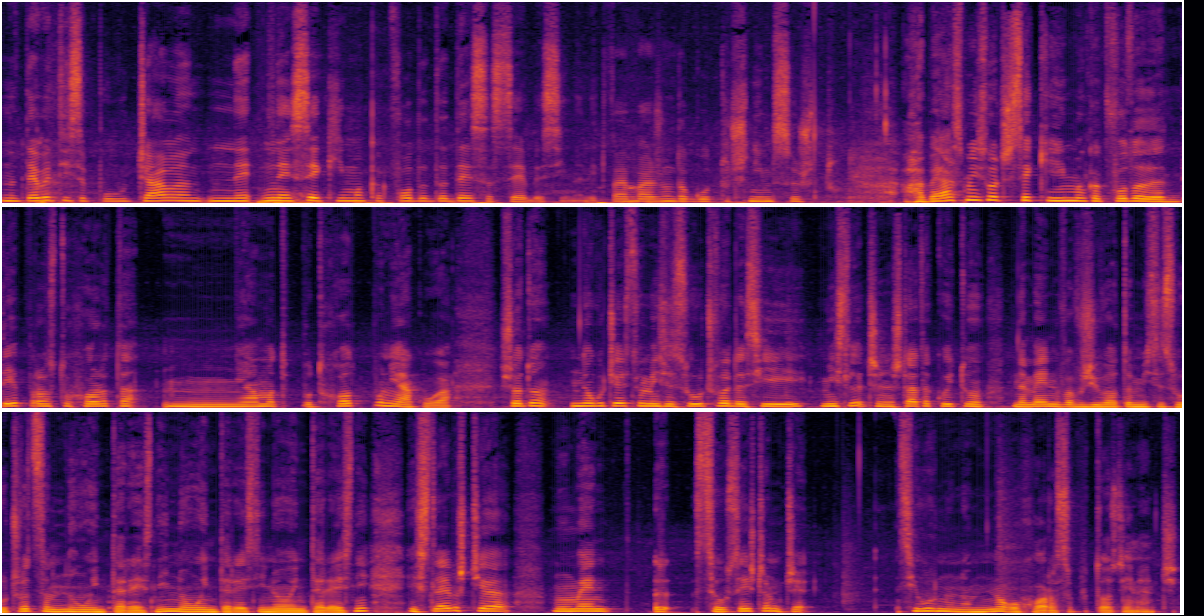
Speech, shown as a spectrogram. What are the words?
на тебе ти се получава, не, не всеки има какво да даде със себе си, нали? Това е важно да го уточним също. Абе, аз мисля, че всеки има какво да даде, просто хората нямат подход понякога. Защото много често ми се случва да си мисля, че нещата, които на мен в живота ми се случват, са много интересни, много интересни, много интересни. И в следващия момент се усещам, че сигурно на много хора са по този начин.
